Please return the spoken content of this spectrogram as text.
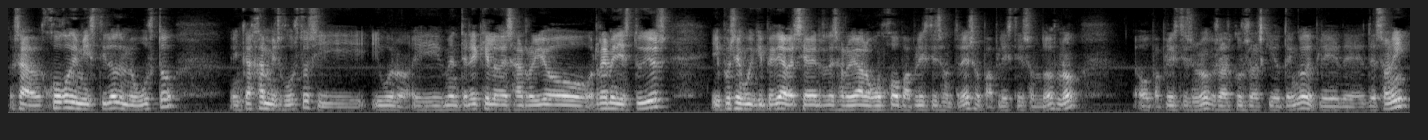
o sea, juego de mi estilo, de mi gusto. Encaja en mis gustos y, y bueno, y me enteré que lo desarrolló Remedy Studios y puse en Wikipedia a ver si había desarrollado algún juego para PlayStation 3 o para PlayStation 2, ¿no? O para PlayStation 1, que son las consolas que yo tengo de, Play, de, Sony.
